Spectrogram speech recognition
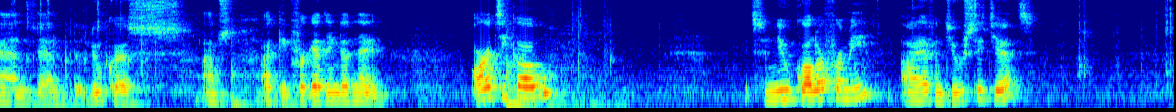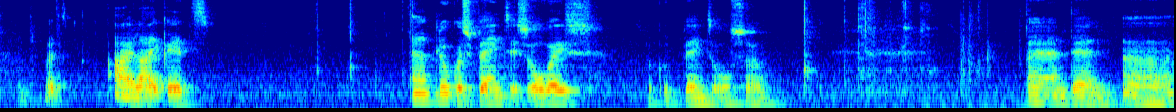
And then the Lukas, I'm, I keep forgetting that name. Artico. It's a new color for me. I haven't used it yet. But I like it. And Lukas paint is always a good paint also. And then uh,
